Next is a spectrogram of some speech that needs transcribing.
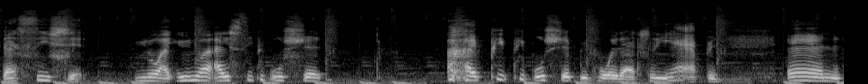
that see shit. You know, I you know I see people shit. I peep people's shit before it actually happened, and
